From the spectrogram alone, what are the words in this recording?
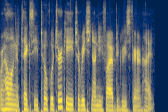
or how long it takes the tofu turkey to reach 95 degrees Fahrenheit.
